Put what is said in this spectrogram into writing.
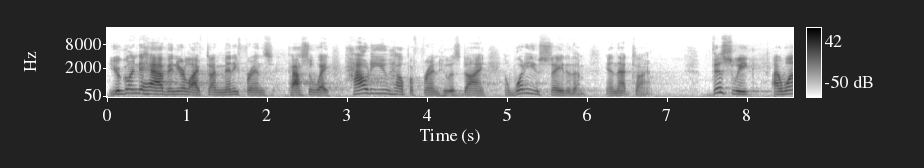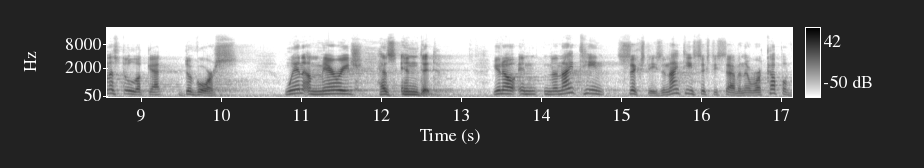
You're going to have in your lifetime many friends pass away. How do you help a friend who is dying? And what do you say to them in that time? This week, I want us to look at divorce. When a marriage has ended. You know, in the 1960s, in 1967, there were a couple of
